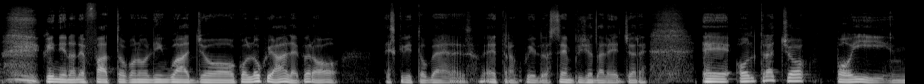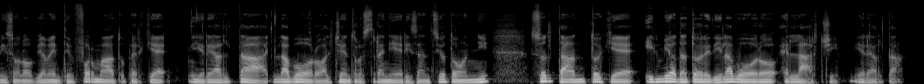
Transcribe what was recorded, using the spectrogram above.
quindi non è fatto con un linguaggio colloquiale, però è scritto bene, è tranquillo, è semplice da leggere. E oltre a ciò poi mi sono ovviamente informato perché in realtà lavoro al centro stranieri Sanzio Togni, soltanto che il mio datore di lavoro è l'Arci in realtà.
